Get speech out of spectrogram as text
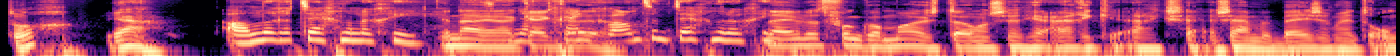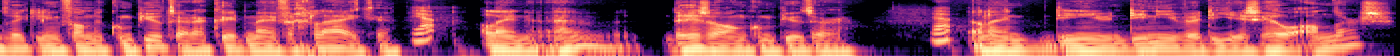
Toch? Ja. Andere technologie. Ja, nou ja, kijk, geen eh, kwantumtechnologie. nee, dat vond ik wel mooi. Dus Thomas zegt, ja, eigenlijk, eigenlijk zijn we bezig met de ontwikkeling van de computer. Daar kun je het mee vergelijken. Ja. Alleen, hè, er is al een computer. Ja. Alleen die, die nieuwe die is heel anders.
